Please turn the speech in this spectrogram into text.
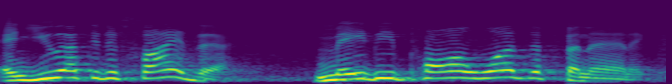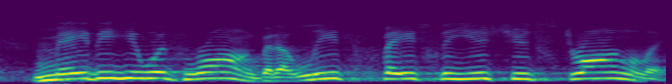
And you have to decide that. Maybe Paul was a fanatic. Maybe he was wrong, but at least face the issue strongly.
